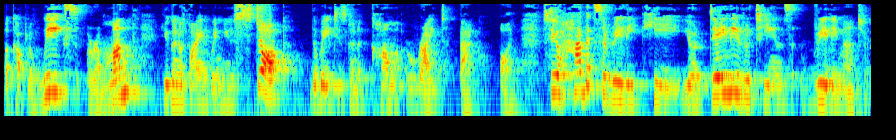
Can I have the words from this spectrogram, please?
a couple of weeks or a month, you're going to find when you stop, the weight is going to come right back on. So your habits are really key. Your daily routines really matter.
